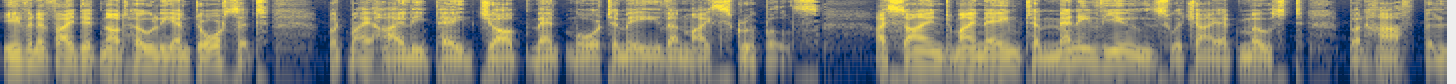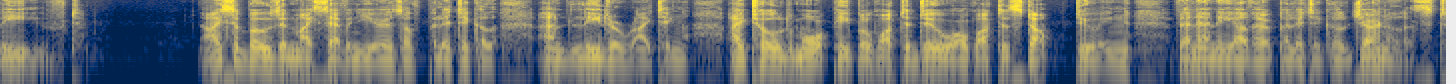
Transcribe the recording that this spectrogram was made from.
even if I did not wholly endorse it, but my highly paid job meant more to me than my scruples. I signed my name to many views which I at most but half believed. I suppose in my seven years of political and leader writing, I told more people what to do or what to stop doing than any other political journalist.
